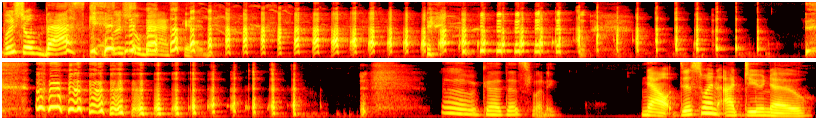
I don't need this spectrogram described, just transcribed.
Bushel basket. bushel basket. oh god, that's funny. Now, this one I do know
